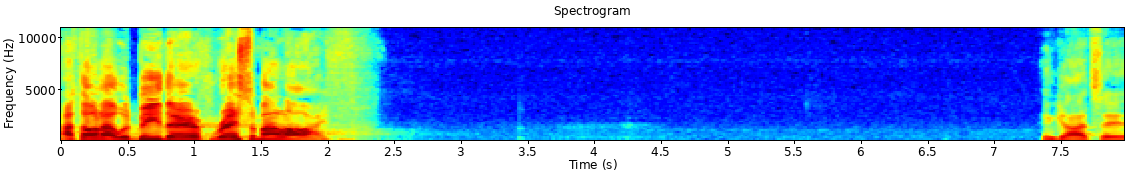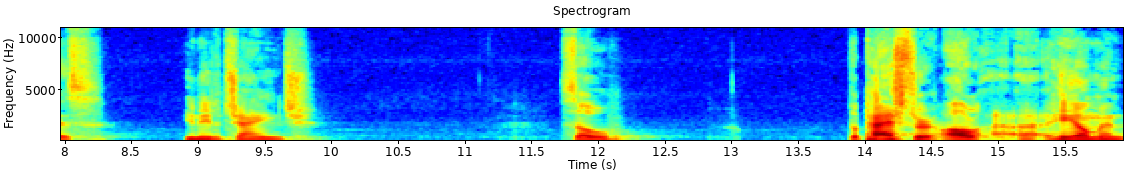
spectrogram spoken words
I thought I would be there for the rest of my life. And God says, you need to change. So the pastor, all uh, him and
